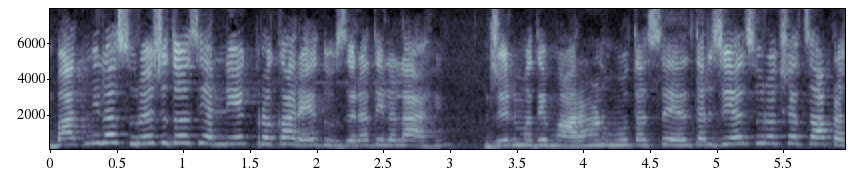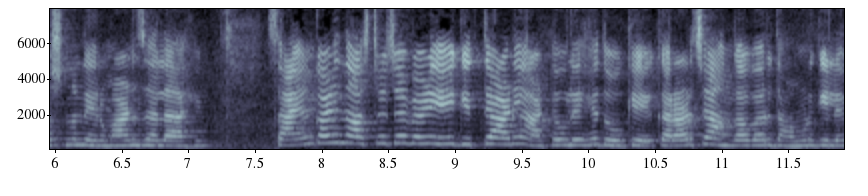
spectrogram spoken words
बातमीला सुरेश दस यांनी एक प्रकारे दुजरा दिलेला आहे. जेलमध्ये मारहाण होत असेल तर जेल सुरक्षेचा प्रश्न निर्माण झाला आहे. सायंकाळी नाश्त्याच्या वेळी गीते आणि आठवले हे दोघे कराडच्या अंगावर धावून गेले.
